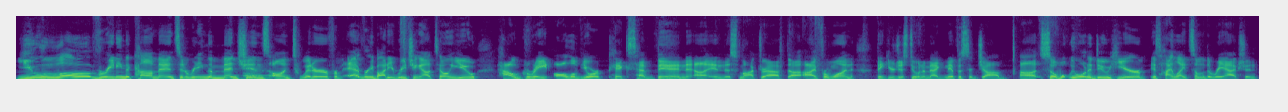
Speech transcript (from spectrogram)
You love reading the comments and reading the mentions oh, yeah. on twitter from everybody reaching out telling you how great all of your picks have been uh, in this mock draft. Uh, i for one think you're just doing a magnificent job. Uh, so what we want to do here is highlight some of the reaction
